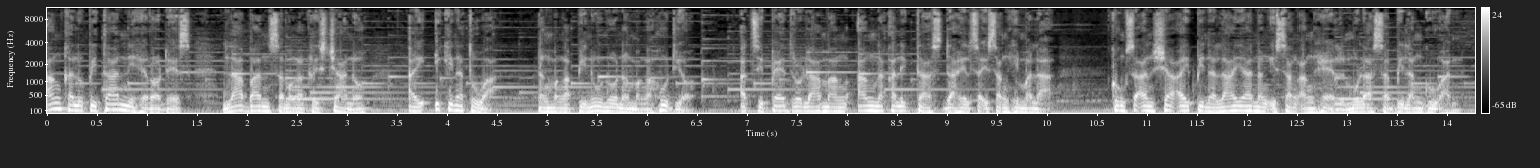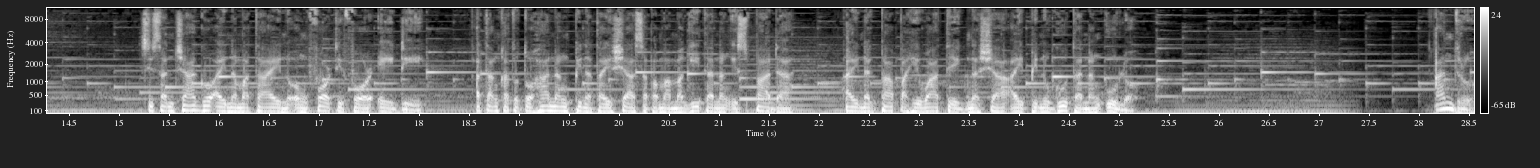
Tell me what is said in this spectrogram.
Ang kalupitan ni Herodes laban sa mga Kristiyano ay ikinatuwa ng mga pinuno ng mga Hudyo at si Pedro lamang ang nakaligtas dahil sa isang himala kung saan siya ay pinalaya ng isang anghel mula sa bilangguan. Si Santiago ay namatay noong 44 AD at ang katotohanang pinatay siya sa pamamagitan ng espada ay nagpapahiwatig na siya ay pinugutan ng ulo. Andrew,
